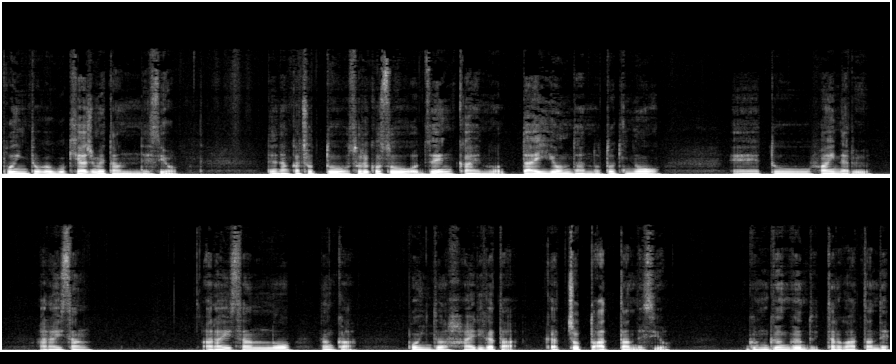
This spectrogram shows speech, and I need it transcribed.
ポイントが動き始めたんですよ。でなんかちょっとそれこそ前回の第4弾の時のえっ、ー、とファイナル新井さん新井さんのなんかポイントの入り方がちょっとあったんですよ。ぐんぐんぐんといったのがあったんで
